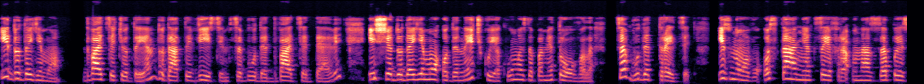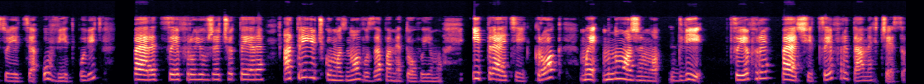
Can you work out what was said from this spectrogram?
І додаємо 21, додати 8 це буде 29. І ще додаємо одиничку, яку ми запам'ятовували. Це буде 30. І знову остання цифра у нас записується у відповідь перед цифрою вже 4, а трієчку ми знову запам'ятовуємо. І третій крок ми множимо дві цифри, перші цифри даних чисел,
